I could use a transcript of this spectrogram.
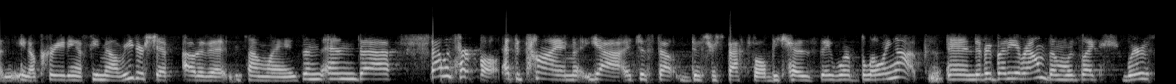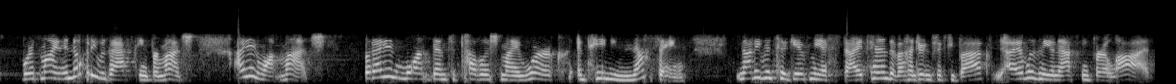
and you know, creating a female readership out of it in some ways, and and uh, that was hurtful at the time. Yeah, it just felt disrespectful because they were blowing up, and everybody around them was like, "Where's where's mine?" And nobody was asking for much. I didn't want much. But I didn't want them to publish my work and pay me nothing, not even to give me a stipend of 150 bucks. I wasn't even asking for a lot.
